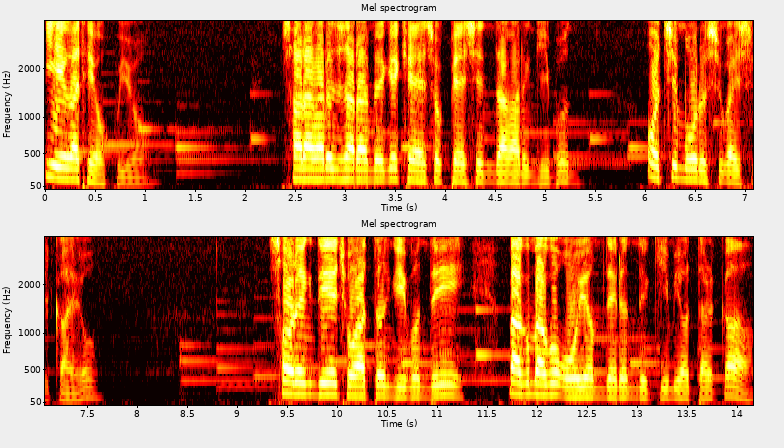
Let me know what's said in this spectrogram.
이해가 되었고요. 사랑하는 사람에게 계속 배신당하는 기분 어찌 모를 수가 있을까요? 선행 뒤에 좋았던 기분들이 마구마구 오염되는 느낌이었달까?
